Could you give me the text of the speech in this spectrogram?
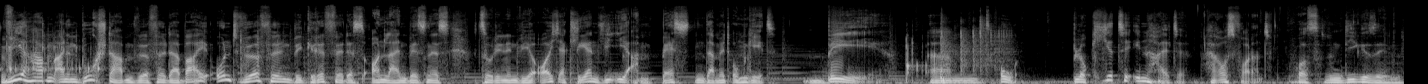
Wir haben einen Buchstabenwürfel dabei und würfeln Begriffe des Online-Business, zu denen wir euch erklären, wie ihr am besten damit umgeht. B. Ähm, oh, blockierte Inhalte. Herausfordernd. Wo hast du denn die gesehen?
